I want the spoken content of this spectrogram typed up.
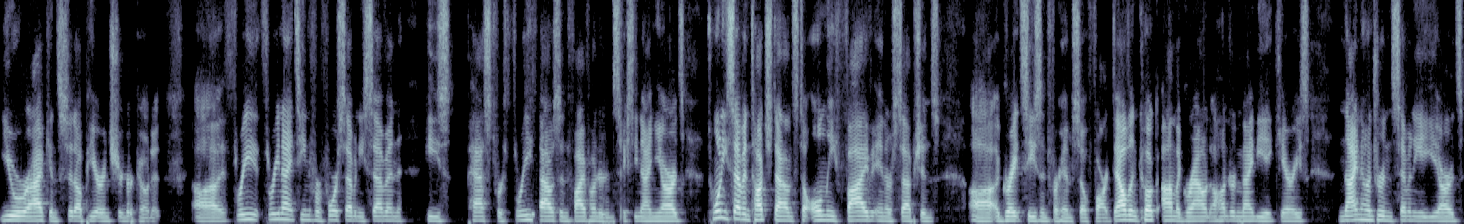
you or I can sit up here and sugarcoat it. Uh, three three nineteen for four seventy seven. He's passed for three thousand five hundred and sixty nine yards, twenty seven touchdowns to only five interceptions. Uh, a great season for him so far. Dalvin Cook on the ground, 198 carries, 978 yards,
